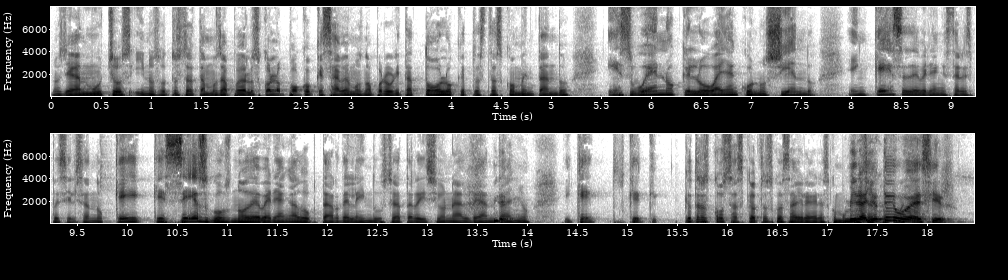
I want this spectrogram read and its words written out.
Nos llegan muchos y nosotros tratamos de apoyarlos con lo poco que sabemos, ¿no? Pero ahorita todo lo que tú estás comentando es bueno que lo vayan conociendo. ¿En qué se deberían estar especializando? ¿Qué, qué sesgos no deberían adoptar de la industria tradicional de antaño? ¿Y qué, qué, qué, otras cosas? ¿Qué otras cosas agregarías como Mira, yo te voy a decir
